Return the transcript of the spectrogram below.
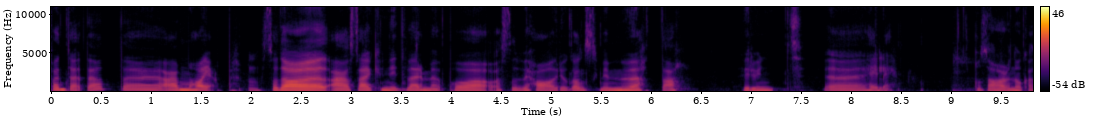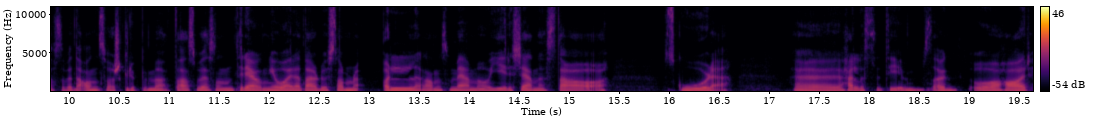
fant jeg ut at eh, jeg må ha hjelp. Så da, altså, jeg kunne ikke være med på altså, Vi har jo ganske mye møter rundt uh, Hailey. Og så har du noe som heter ansvarsgruppemøter, som er sånn tre ganger i året der du samler alle dem som er med og gir tjenester, og skole, uh, helseteam, sant? og har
